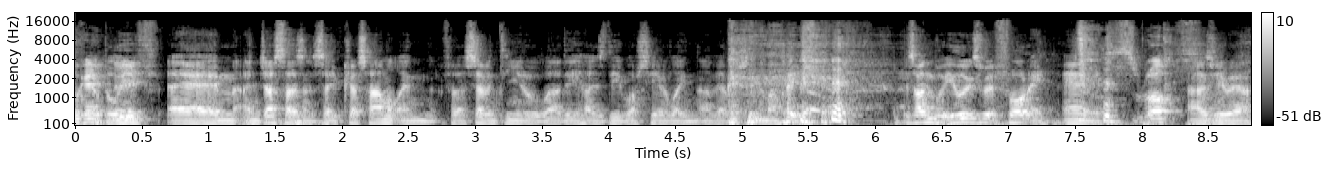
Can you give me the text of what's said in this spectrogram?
Okay. I believe. Um, and just as I said, Chris Hamilton, for a 17 year old lad, he has the worst hairline I've ever seen in my life. It's unbelievable. He looks about 40. Anyway, It's rough, as you were.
